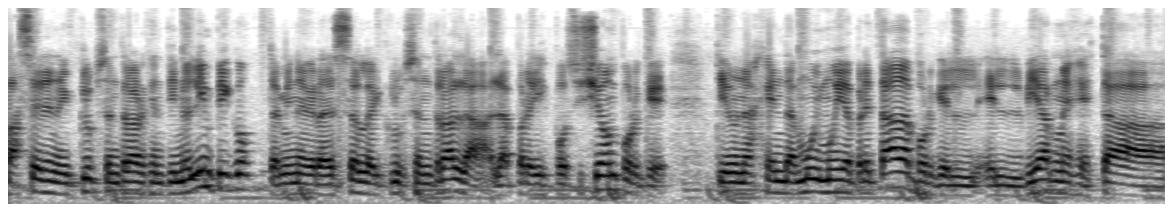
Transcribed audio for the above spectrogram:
va a ser en el Club Central Argentino Olímpico. También agradecerle al Club Central la, predisposición porque tiene una agenda muy muy apretada porque el, viernes está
